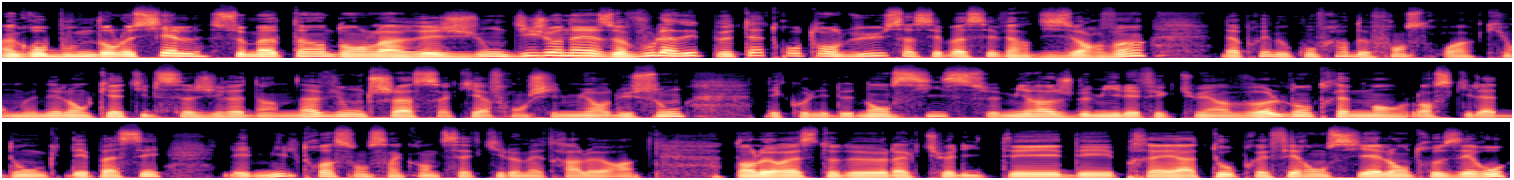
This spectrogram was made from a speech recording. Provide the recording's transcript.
Un gros boom dans le ciel ce matin dans la région dijonnaise. Vous l'avez peut-être entendu, ça s'est passé vers 10h20. D'après nos confrères de France 3 qui ont mené l'enquête, il s'agirait d'un avion de chasse qui a franchi le mur du son. Décollé de Nancy, ce Mirage 2000 effectuait un vol d'entraînement lorsqu'il a donc dépassé les 1357 km à l'heure. Dans le reste de l'actualité, des prêts à taux préférentiels entre 0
